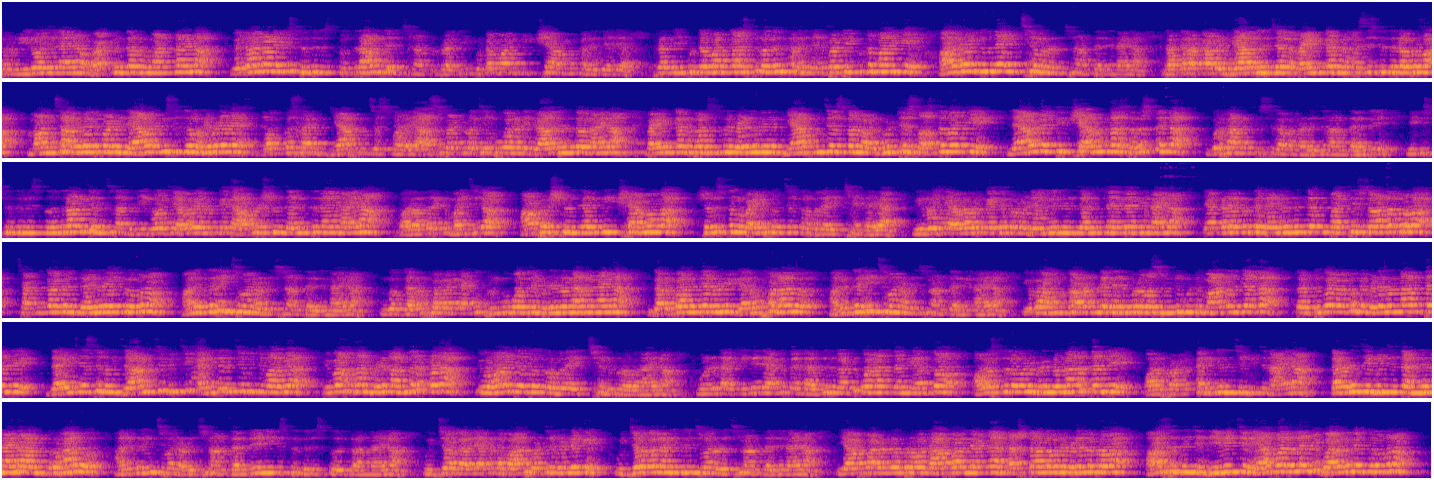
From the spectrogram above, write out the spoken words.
ప్రభు ఈ రోజునైనా వాక్యం మాట్లాడినా విధానానికి స్థుతులు స్తోత్రాలు తెలిసినట్టు ప్రతి కుటుంబానికి క్షేమం కలగజేయ ప్రతి కుటుంబానికి ఆశీర్వాదం కలగజేయ ప్రతి కుటుంబానికి ఆరోగ్యం ఇచ్చేవారు వచ్చినాడు తండ్రి నాయన. రకరకాల వ్యాధుల చేత భయంకరమైన పరిస్థితుల్లో ప్రభావ మంచాల మీద పడి లేవని స్థితిలో ఉండడమే ఒక్కసారి జ్ఞాపకం చేసుకోవాలి. హాస్పిటల్లో చెప్పుకోవాలని వ్యాధులతో నాయన భయంకర పరిస్థితులు వెళ్ళి మీరు జ్ఞాపకం చేసుకోవాలి వాళ్ళు ముట్టి స్వస్థపరిచి లేవనెత్తి క్షేమంగా సురక్షితంగా గృహానికి తీసుకురామని అడుగుతున్నాను తండ్రి మీకు స్థితులు స్తోత్రాలు తెలిసినందుకు ఈ రోజు ఎవరెవరికైతే ఆపరేషన్ జరుగుతున్నాయో నాయన వారందరికీ మంచిగా ఆపరేషన్ జరిగి క్షేమంగా క్షమిస్తున్న బయటకు వచ్చిన కృపద ఇచ్చేయండి అయ్యా. ఈ రోజు ఎవరెవరికైతే ప్రభు డెలివరీ జరుగుతున్నాయి ఆయన నాయన ఎక్కడెక్కడైతే డెలివరీ జరుగుతుంది ప్రతి చోట ప్రభా చక్కగా దాని డెలివరీ కృపను అనుగ్రహించమని అడుగుతున్నాను తండ్రి నాయన. ఇంకో గర్భఫలాలు లేక భృంగిపోతున్న బిడ్డలున్నారు నాయన? గర్భాలు తెరవని గర్భఫలాలు అనుగ్రహించమని అడుగుతున్నాను తండ్రి నాయన. వివాహం కావడం లేదని ప్రభావ సుంటి గుంటి మాటల చేత తట్టుకోలేకుండా బిడ్డలున్నారు తండ్రి. దయచేసి నువ్వు జాలి చూపించి కనికరి చూపించి బావ్య వివాహం బిడ్డలు అందరూ కూడా వివాహం చేసిన కృపద ఇచ్చాను ప్రభు నాయన. ఉండటానికి ఇది లేకపోతే తండ్రి కట్టుకోలేదు తండ్రి. ఎంతో అవస్థలో ఉన్న బిడ్డలు ఉన్నారు తండ్రి. వాళ్ళ పట్ల కనికరి చూపించిన ఆయన కరుణ చూపించి తండ్రి నాయన వాళ్ళ గృహాలు అనుగ్రహించి వాళ్ళు అడుగుతున్నాను తండ్రి. నీకు స్థుతులు స్తోత్రాలు నాయన. ఉద్యోగాలు లేకుండా బాధపడుతున్న బిడ్డకి ఉద్యోగాలు అనుగ్రహించి వాళ్ళు అడుగుతున్నాను తండ్రి నాయన. వ్యాపారంలో ప్రభావ లాభాలు లేక నష్టాల్లో ఉన్న బిడ్డల ప్రభావ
